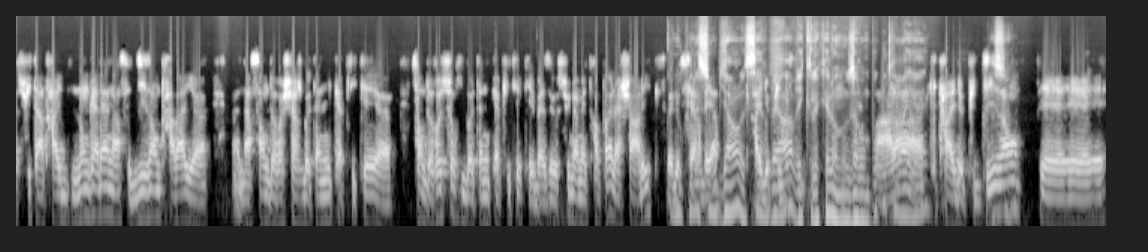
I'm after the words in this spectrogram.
suite à un travail de longue haleine, hein, 10 ans de travail euh, d'un centre de recherche botanique appliqué, euh, centre de ressources botaniques appliquées qui est basé au sud de la métropole, à Charlie, qui s'appelle le CRBA. bien, le CRBA, avec lequel nous avons beaucoup travaillé. Qui travaille depuis 10 ans Et,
